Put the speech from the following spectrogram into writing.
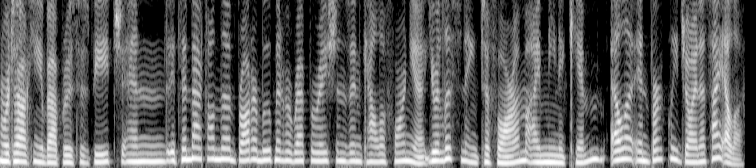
We're talking about Bruce's Beach and its impact on the broader movement for reparations in California. You're listening to Forum. I'm Mina Kim. Ella in Berkeley, join us. Hi, Ella.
